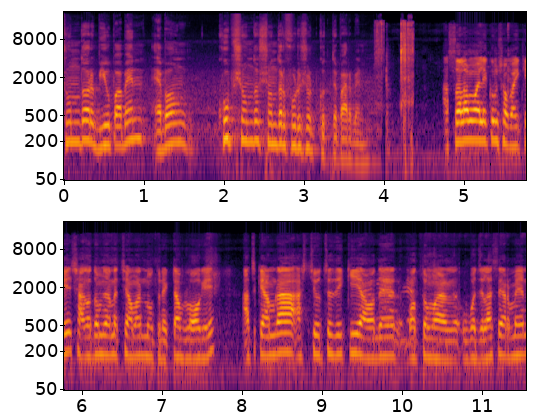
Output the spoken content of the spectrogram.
সুন্দর ভিউ পাবেন এবং খুব সুন্দর সুন্দর ফটোশুট করতে পারবেন। আসসালামু আলাইকুম সবাইকে, স্বাগতম জানাচ্ছি আমার নতুন একটা ব্লগে আজকে আমরা আসছি হচ্ছে যে কি আমাদের বর্তমান উপজেলা চেয়ারম্যান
